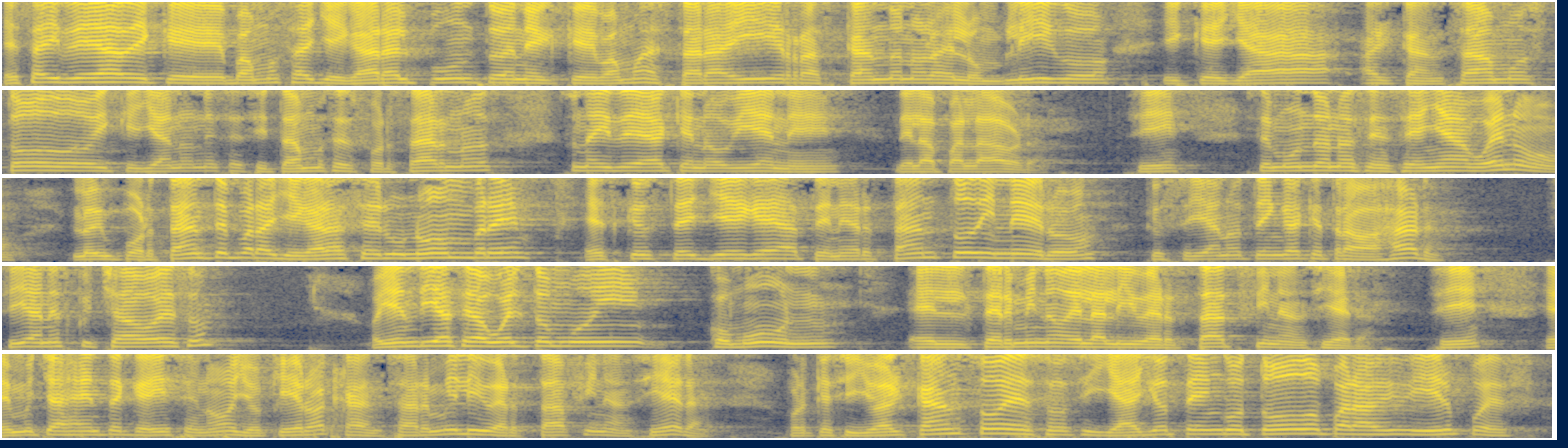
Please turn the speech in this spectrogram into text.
Esa idea de que vamos a llegar al punto en el que vamos a estar ahí rascándonos el ombligo y que ya alcanzamos todo y que ya no necesitamos esforzarnos, es una idea que no viene de la palabra, ¿sí? Este mundo nos enseña, bueno, lo importante para llegar a ser un hombre es que usted llegue a tener tanto dinero que usted ya no tenga que trabajar. ¿Sí? ¿Han escuchado eso? Hoy en día se ha vuelto muy común el término de la libertad financiera. ¿Sí? Hay mucha gente que dice, no, yo quiero alcanzar mi libertad financiera. Porque si yo alcanzo eso, si ya yo tengo todo para vivir, pues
